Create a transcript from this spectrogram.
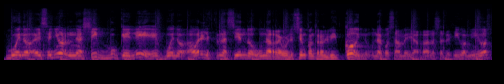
Bueno, el señor Nayib Bukele, bueno, ahora le están haciendo una revolución contra el Bitcoin. Una cosa media rara, ya les digo amigos.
